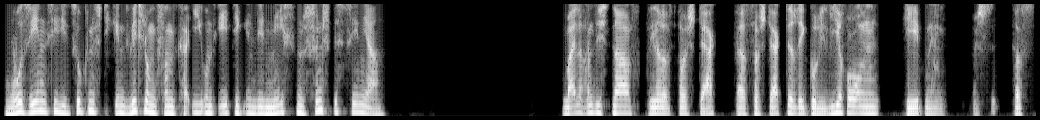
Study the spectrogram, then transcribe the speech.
Wo sehen Sie die zukünftige Entwicklung von KI und Ethik in den nächsten fünf bis zehn Jahren? Meiner Ansicht nach wäre verstärkt, äh, verstärkte Regulierung geben müssen. Das,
